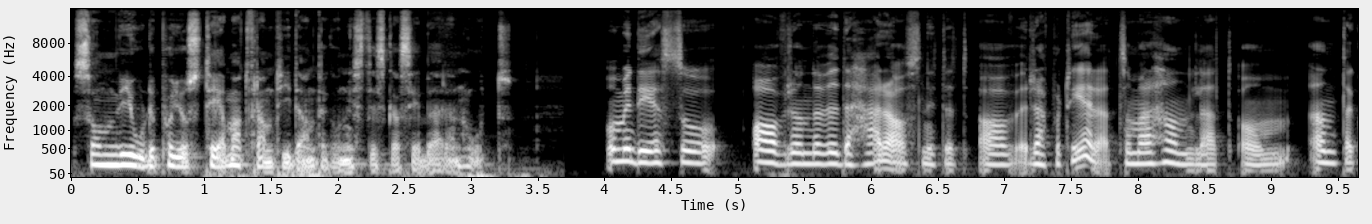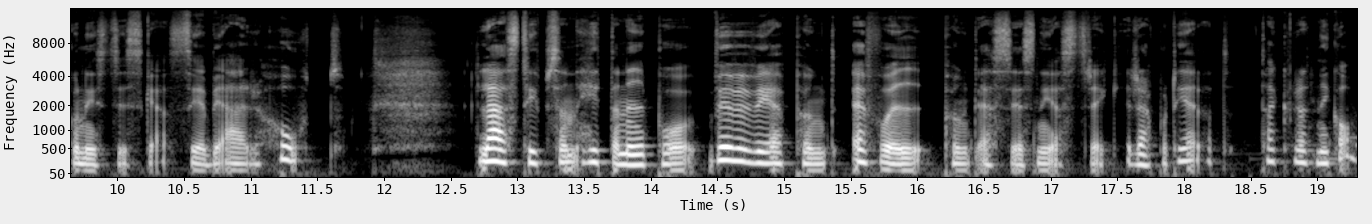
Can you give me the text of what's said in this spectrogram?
som vi gjorde på just temat framtida antagonistiska CBRN-hot. Och med det så avrundar vi det här avsnittet av Rapporterat som har handlat om antagonistiska CBR-hot. Lästipsen hittar ni på www.foi.se rapporterat. Tack för att ni kom.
